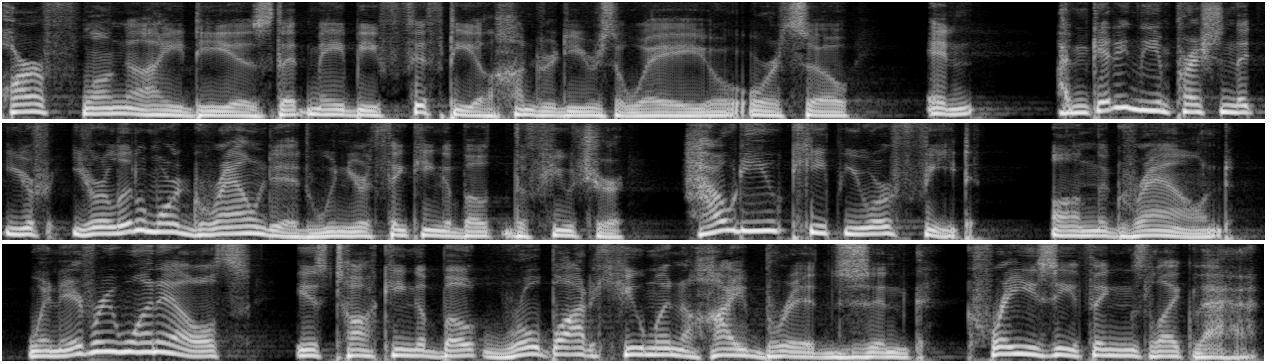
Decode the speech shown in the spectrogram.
far flung ideas that may be 50, 100 years away or, or so. And I'm getting the impression that you're, you're a little more grounded when you're thinking about the future. How do you keep your feet on the ground when everyone else is talking about robot human hybrids and crazy things like that?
